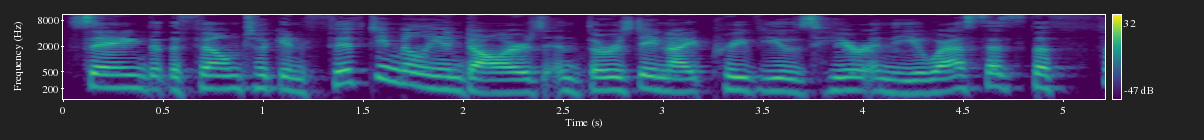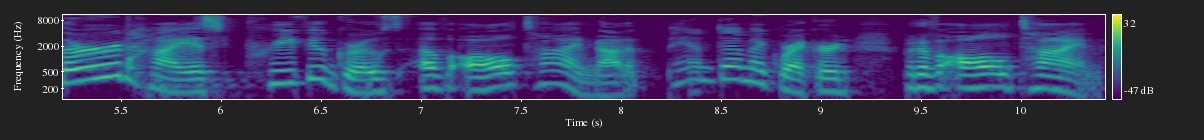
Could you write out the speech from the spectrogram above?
saying that the film took in $50 million in Thursday night previews here in the U.S. That's the third highest preview gross of all time. Not a pandemic record, but of all time.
